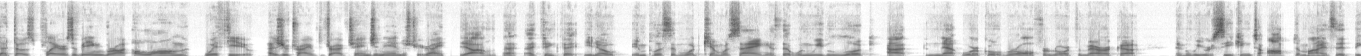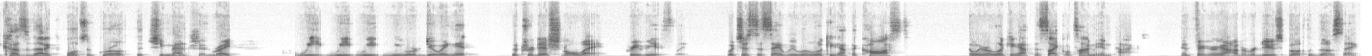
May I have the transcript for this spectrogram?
that those players are being brought along with you as you're trying to drive change in the industry, right? Yeah, I think that you know implicit in what Kim was saying is that when we look at network overall for North America, and we were seeking to optimize it because of that explosive growth that she mentioned, right? We we we we were doing it the traditional way previously, which is to say we were looking at the cost and we were looking at the cycle time impact and figuring out how to reduce both of those things.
